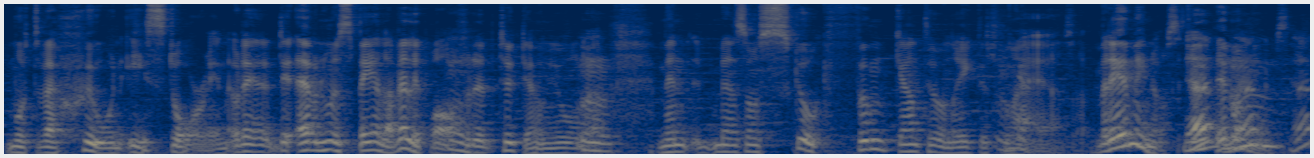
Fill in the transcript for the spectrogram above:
motivation i storyn. Och det, det, även hon spelar väldigt bra, för det tyckte jag hon gjorde. Men, men som skurk funkar inte hon riktigt för mig. Alltså. Men det är min åsikt. Ja, det är bara ja, min åsikt. ja.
